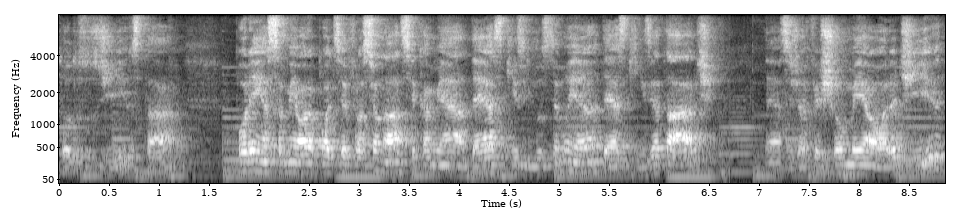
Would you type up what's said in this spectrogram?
todos os dias tá Porém, essa meia hora pode ser fracionada, você caminhar 10, 15 minutos de manhã, 10, 15 à tarde, né? você já fechou meia hora dia,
